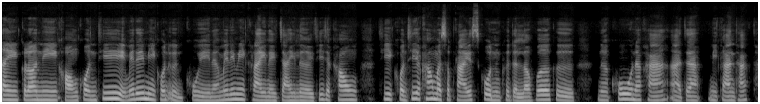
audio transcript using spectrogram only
ในกรณีของคนที่ไม่ได้มีคนอื่นคุยนะ ไม่ได้มีใครในใจเลยที่จะเข้าที่คนที่จะเข้ามาเซอร์ไพรส์คุณคือ The Lover คือ เนื้อคู่นะคะ อาจจะมีการทักท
